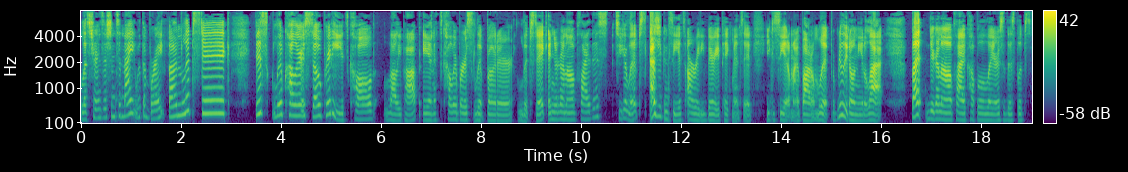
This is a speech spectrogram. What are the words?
Let's transition tonight with a bright, fun lipstick. This lip color is so pretty. It's called Lollipop and it's Colorburst Lip Butter Lipstick. And you're going to apply this to your lips. As you can see, it's already very pigmented. You can see it on my bottom lip. I really don't need a lot. But you're going to apply a couple of layers of this lips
